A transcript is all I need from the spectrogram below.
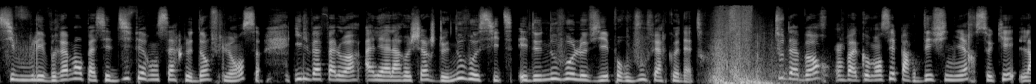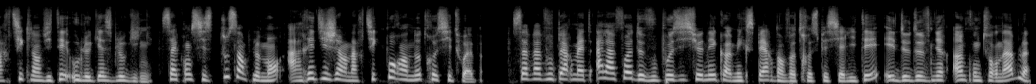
si vous voulez vraiment passer différents cercles d'influence, il va falloir aller à la recherche de nouveaux sites et de nouveaux leviers pour vous faire connaître. Tout d'abord, on va commencer par définir ce qu'est l'article invité ou le guest blogging. Ça consiste tout simplement à rédiger un article pour un autre site web. Ça va vous permettre à la fois de vous positionner comme expert dans votre spécialité et de devenir incontournable.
